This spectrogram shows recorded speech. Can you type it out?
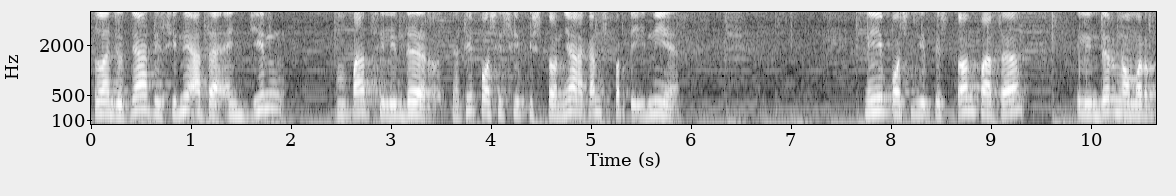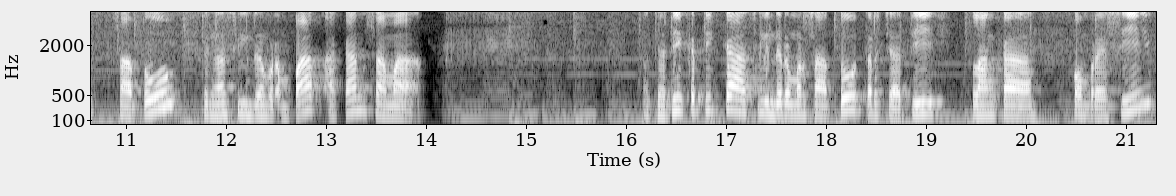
Selanjutnya di sini ada engine 4 silinder. Jadi posisi pistonnya akan seperti ini ya. Ini posisi piston pada silinder nomor 1 dengan silinder nomor 4 akan sama. Nah, jadi ketika silinder nomor 1 terjadi langkah kompresi,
